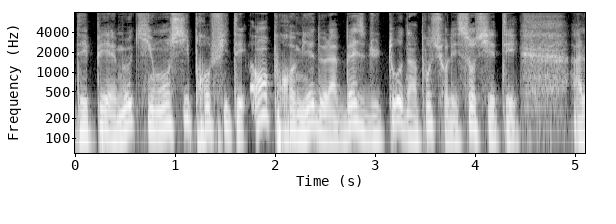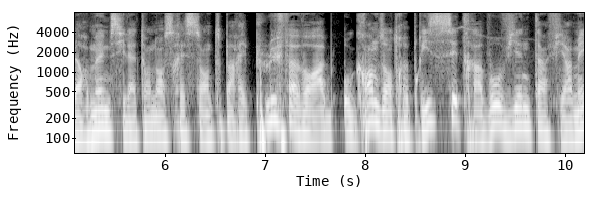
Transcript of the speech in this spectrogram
Des PME qui ont aussi profité en premier de la baisse du taux d'impôt sur les sociétés. Alors même si la tendance récente paraît plus favorable aux grandes entreprises, ces travaux viennent infirmer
